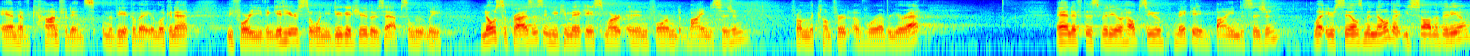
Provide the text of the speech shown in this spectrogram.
and have confidence in the vehicle that you're looking at before you even get here. So when you do get here, there's absolutely no surprises and you can make a smart and informed buying decision from the comfort of wherever you're at. And if this video helps you make a buying decision, let your salesman know that you saw the video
